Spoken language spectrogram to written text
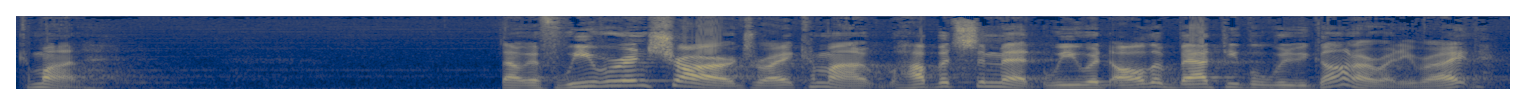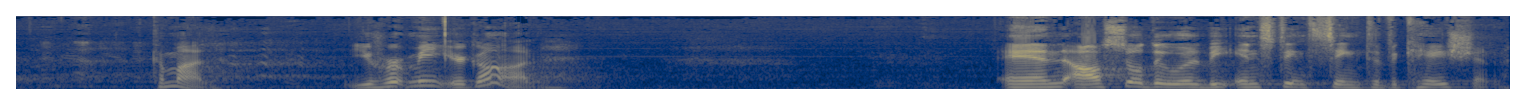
Come on. Now, if we were in charge, right? Come on, how about submit? We would, all the bad people would be gone already, right? Come on. You hurt me, you're gone. And also, there would be instant sanctification.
